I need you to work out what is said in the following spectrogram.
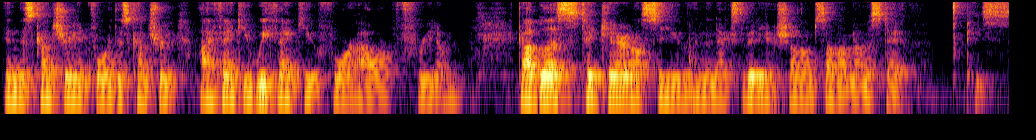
in this country and for this country. I thank you. We thank you for our freedom. God bless. Take care, and I'll see you in the next video. Shalom, salam, namaste. Peace.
